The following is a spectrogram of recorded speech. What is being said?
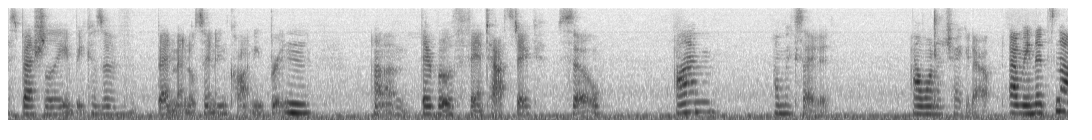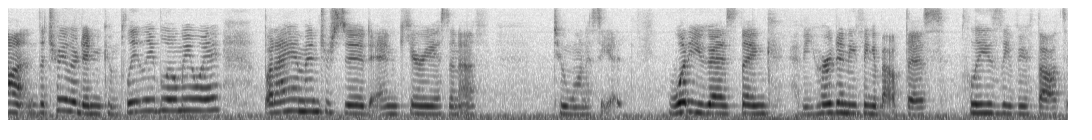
especially because of ben mendelsohn and connie britton um, they're both fantastic so i'm I'm excited. I want to check it out. I mean, it's not, the trailer didn't completely blow me away, but I am interested and curious enough to want to see it. What do you guys think? Have you heard anything about this? Please leave your thoughts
